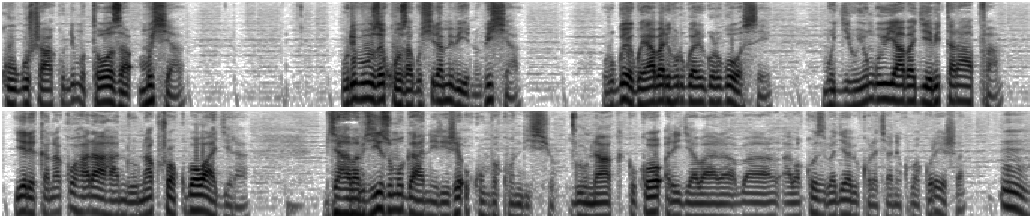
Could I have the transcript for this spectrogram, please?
gu- gushaka undi mutoza mushya uri buze kuza gushyiramo ibintu bishya urwego yaba ariho urwo ari rwo rwose mu gihe uyu nguyu yaba agiye bitarapfa yerekana ko hari ahantu runaka ushobora kuba wagera byaba byiza umuganirije ukumva kondisiyo runaka. kuko hari igihe aba- aba- abakozi bajya babikora cyane ku bakoresha. Mm.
